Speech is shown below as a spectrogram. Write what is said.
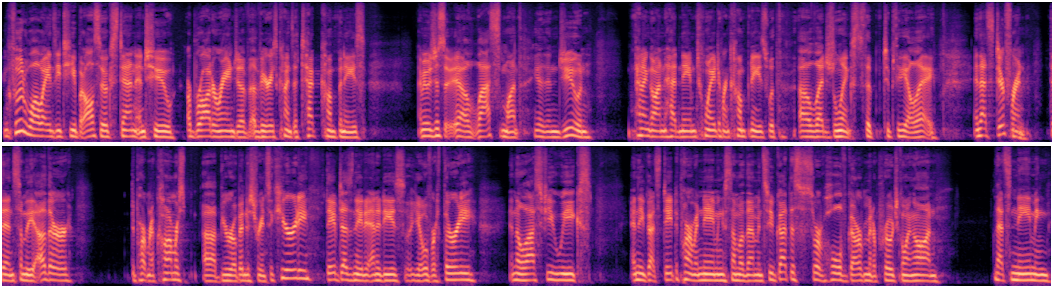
include Huawei and ZTE, but also extend into a broader range of, of various kinds of tech companies. I mean, it was just uh, last month in June, the Pentagon had named 20 different companies with uh, alleged links to, to PLA, and that's different mm. than some of the other Department of Commerce, uh, Bureau of Industry and Security. They've designated entities, you know, over 30 in the last few weeks. And you've got State Department naming some of them. And so you've got this sort of whole of government approach going on that's naming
